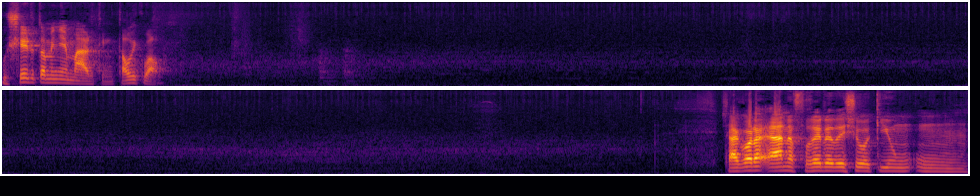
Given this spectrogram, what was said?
O cheiro também é marketing, tal e qual. Já agora a Ana Ferreira deixou aqui um, um,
